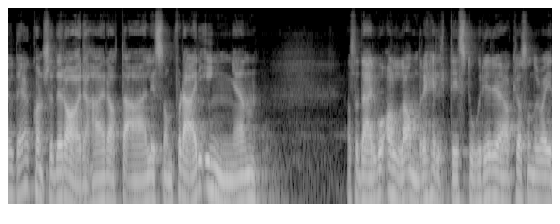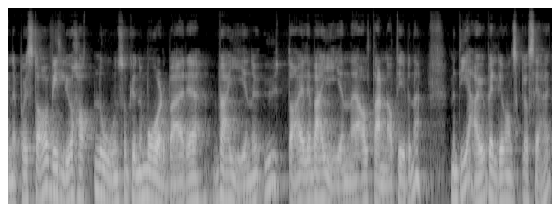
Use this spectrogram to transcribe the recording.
jo, Det er kanskje det rare her at det er liksom For det er ingen Altså Der hvor alle andre heltehistorier akkurat som du var inne på i sted, ville jo hatt noen som kunne målbære veiene ut, da, eller veiene, alternativene. Men de er jo veldig vanskelig å se her.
